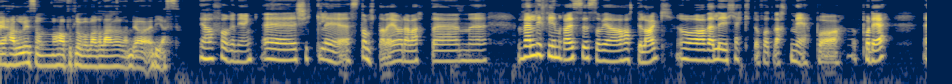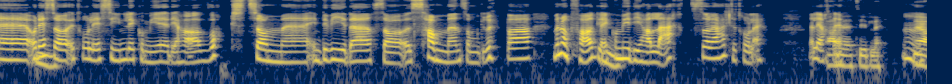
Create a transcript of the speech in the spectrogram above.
er heldig som har fått lov å være læreren deres. Ja, for en gjeng. Jeg er skikkelig stolt av deg, og det har vært en eh, veldig fin reise som vi har hatt i lag. Og veldig kjekt å få vært med på, på det. Eh, og det er så utrolig synlig hvor mye de har vokst som eh, individer, så, sammen som grupper, men òg faglig. Hvor mye de har lært. Så det er helt utrolig. Veldig artig. Ja, det er tydelig. Mm. Ja.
